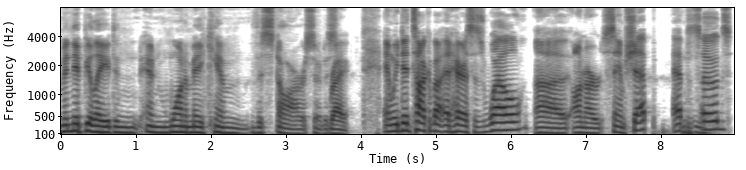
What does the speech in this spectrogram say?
manipulate and and want to make him the star, so to speak. Right. And we did talk about Ed Harris as well uh, on our Sam Shep episodes.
